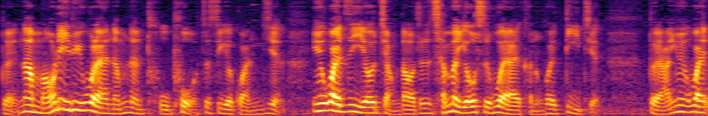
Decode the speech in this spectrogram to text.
对，那毛利率未来能不能突破，这是一个关键，因为外资也有讲到，就是成本优势未来可能会递减，对啊，因为外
